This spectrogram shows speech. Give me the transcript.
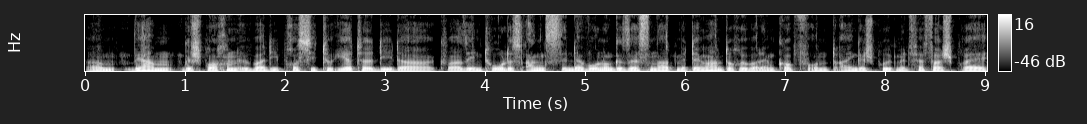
Ähm, wir haben gesprochen über die Prostituierte, die da quasi in Todesangst in der Wohnung gesessen hat mit dem Handtuch über dem Kopf und eingesprüht mit Pfefferspray.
